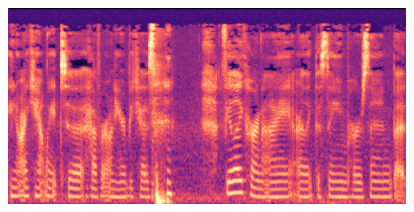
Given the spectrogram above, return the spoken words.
you know, I can't wait to have her on here because I feel like her and I are like the same person, but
